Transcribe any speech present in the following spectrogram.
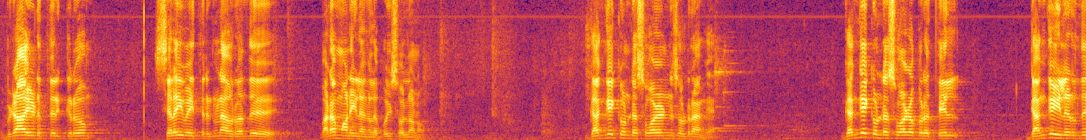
விழா எடுத்திருக்கிறோம் சிலை வைத்திருக்கிறோம்னு அவர் வந்து வட மாநிலங்களை போய் சொல்லணும். கங்கை கொண்ட சோழன்னு சொல்கிறாங்க கங்கை கொண்ட சோழபுரத்தில் கங்கையிலிருந்து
